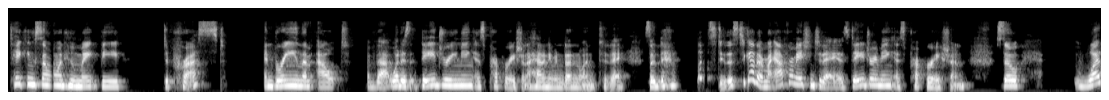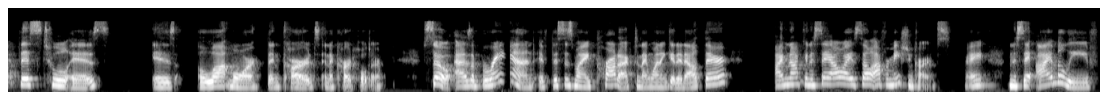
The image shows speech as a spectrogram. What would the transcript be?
taking someone who might be depressed and bringing them out of that. What is it? Daydreaming is preparation. I hadn't even done one today. So let's do this together. My affirmation today is daydreaming is preparation. So, what this tool is, is a lot more than cards and a card holder. So, as a brand, if this is my product and I want to get it out there, I'm not going to say, oh, I sell affirmation cards, right? I'm going to say, I believe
